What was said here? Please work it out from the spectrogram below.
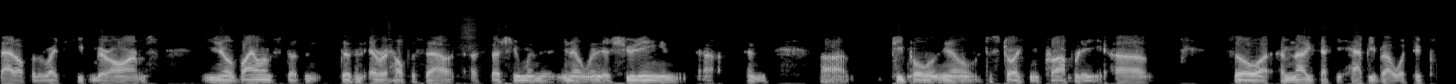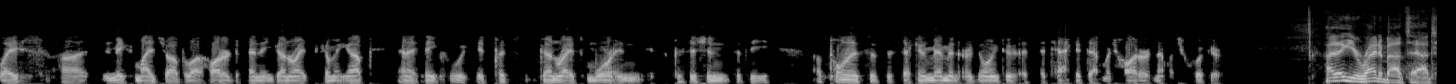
battle for the right to keep and bear arms. You know, violence doesn't doesn't ever help us out, especially when you know when there's shooting and uh, and uh, people you know destroying property. Uh, so uh, I'm not exactly happy about what took place. Uh, it makes my job a lot harder defending gun rights coming up, and I think it puts gun rights more in a position that the opponents of the Second Amendment are going to attack it that much harder and that much quicker. I think you're right about that,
